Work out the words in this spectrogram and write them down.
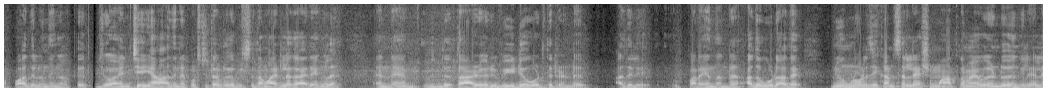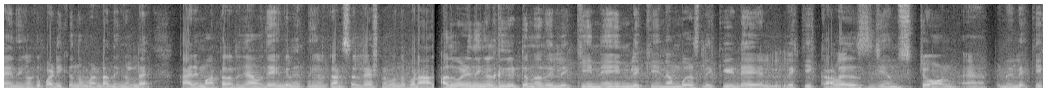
അപ്പോൾ അതിലും നിങ്ങൾക്ക് ജോയിൻ ചെയ്യാം. അതിനെക്കുറിച്ചിട്ടൊക്കെ വിശദമായിട്ടുള്ള കാര്യങ്ങൾ എന്നെ ഇതിന്റെ താഴെ ഒരു വീഡിയോ കൊടുത്തിട്ടുണ്ട്. അതിൽ പറയുന്നുണ്ട്. അതുകൂടാതെ ന്യൂമറോളജി കൺസൾട്ടേഷൻ മാത്രമേ വേണ്ടുവെങ്കിൽ അല്ലേ? നിങ്ങൾക്ക് പഠിക്കൊന്നും വേണ്ട നിങ്ങളുടെ കാര്യം മാത്രം അറിഞ്ഞാൽ മതിയെങ്കിൽ നിങ്ങൾ കൺസൾട്ടേഷന് ബന്ധപ്പെടാം. അതുവഴി നിങ്ങൾക്ക് കിട്ടുന്നത് lucky name lucky numbers lucky day lucky colours gem stone പിന്നെ ലക്കി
